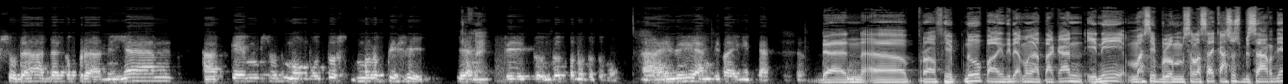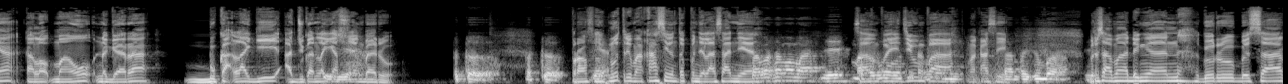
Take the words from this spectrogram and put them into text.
sudah ada keberanian hakim sudah memutus melebihi yang Oke. dituntut penuntut umum. Nah ini yang kita inginkan. gitu. Dan eh, Prof Hipnu paling tidak mengatakan ini masih belum selesai kasus besarnya. Kalau mau negara buka lagi, ajukan lagi kasus Iya. yang baru. Betul, betul. Prof Ya. Hipnu terima kasih untuk penjelasannya. Sama-sama Mas. Ye, Sampai matur nuwun, jumpa. sama-sama. Makasih. Sampai jumpa. Bersama dengan Guru Besar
